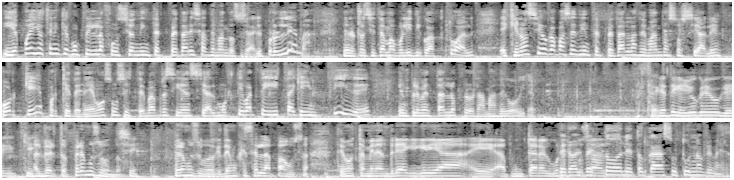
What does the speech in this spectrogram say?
y después ellos tienen que cumplir la función de interpretar esas demandas sociales. El problema de nuestro sistema político actual es que no han sido capaces de interpretar las demandas sociales. ¿Por qué? Porque tenemos un sistema presidencial multipartidista que impide implementar los programas de gobierno. Fíjate que yo creo que, Alberto, esperemos un segundo. Sí. Esperemos un segundo, que tenemos que hacer la pausa. Tenemos también a Andrea que quería eh, apuntar algunas Pero Alberto le toca su turno primero.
